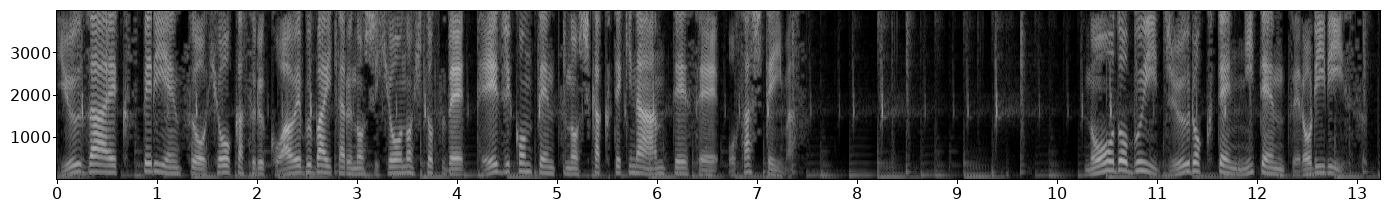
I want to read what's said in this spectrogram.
user experience を評価する Core Web Vital の指標の一つで、ページコンテンツの視覚的な安定性を指しています。Node V16.2.0 リリース。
